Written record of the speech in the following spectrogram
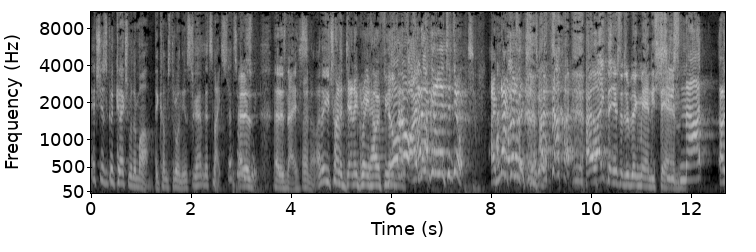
and she has a good connection with her mom. That comes through on the Instagram. That's nice. That's That really is sweet. that is nice. I know. I know you're trying to denigrate how I feel. No, about no, it. I'm I'm not- not going to let you do it. I'm not going to let you do it. I like that you're such a big Mandy stan. She's not. Uh,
